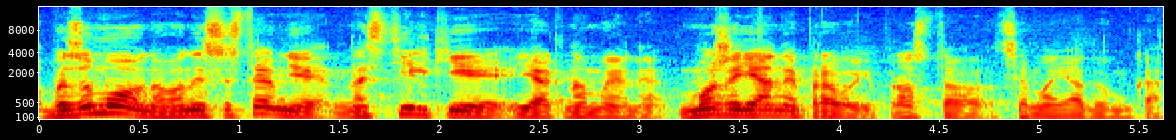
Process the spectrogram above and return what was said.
безумовно, вони системні настільки, як на мене. Може, я не правий, просто це моя думка.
